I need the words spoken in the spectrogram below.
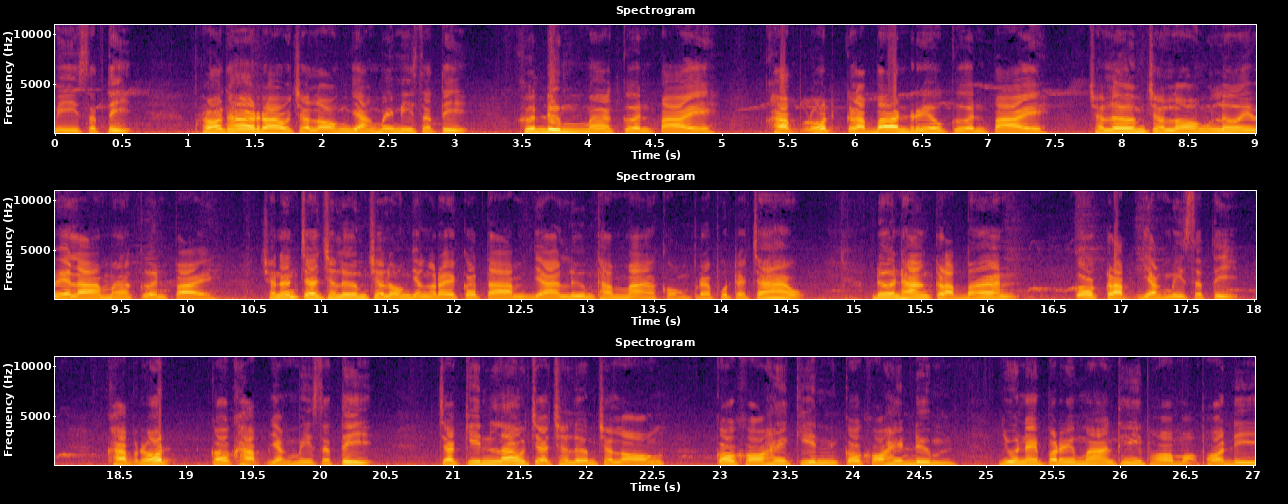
มีสติ เพราะถ้าเราฉลองอย่างไม่มีสติ คือดื่มมากเกินไป ขับรถกลับบ้านเร็วเกินไป เฉลิมฉลองเลยเวลามากเกินไป ฉะนั้นจะเฉลิมฉลองอย่างไรก็ตาม อย่าลืมธรรมะของพระพุทธเจ้า เดินทางกลับบ้านก็กลับอย่างมีสติ ขับรถก็ขับอย่างมีสติ จะกินเหล้าจะเฉลิมฉลอง ก็ขอให้กินก็ขอให้ดื่ม อยู่ในปริมาณที่พอเหมาะพอดี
